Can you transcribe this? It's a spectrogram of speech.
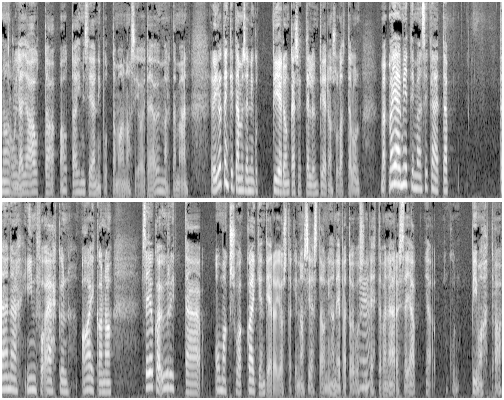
naruja mm. ja auttaa, auttaa ihmisiä niputtamaan asioita ja ymmärtämään. Eli jotenkin tämmöisen niin tiedon käsittelyn, tiedon sulattelun. Mä, mä jäin miettimään sitä, että tänä infoähkyn aikana se, joka yrittää omaksua kaiken tiedon jostakin asiasta on ihan epätoivoisen mm. tehtävän ääressä ja, ja kun pimahtaa.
